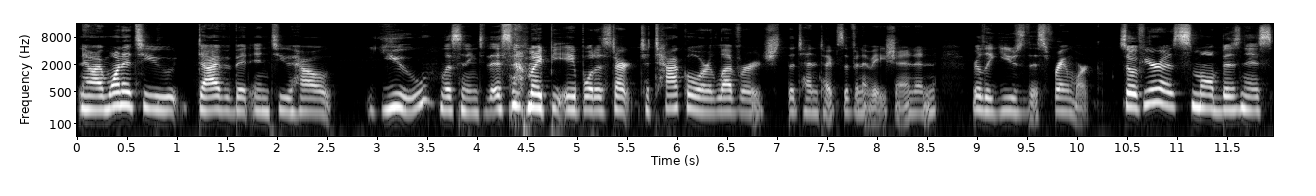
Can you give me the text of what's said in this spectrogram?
Now, I wanted to dive a bit into how you listening to this might be able to start to tackle or leverage the 10 types of innovation and really use this framework. So if you're a small business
